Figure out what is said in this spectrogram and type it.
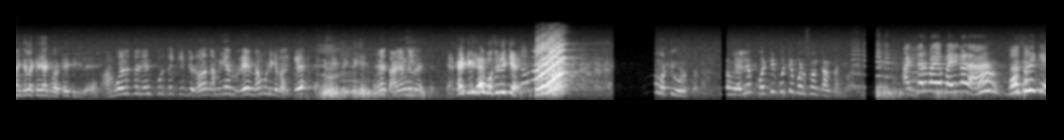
ನಂಗೆಲ್ಲ ಕೈ ಹಾಕ್ಬಾರ ಕೈ ತೆಗಿಲೆ. ನಮ್ಗಳಿದ್ರೆ ನೆನ್ ಪೂರ್ತಿ ಕಿದ್ದಿರೋ ನಮಗೇನ್ರಿ ನಮ್ಮ ಹುಡುಗದ ಅದಕ್ಕೆ ಏ ತಾಗಂಗಿಲ್ರಿ. ಕೈ ತೆಗಿಲೆ ಮೊಸಡಿಕೆ ಹೊಟ್ಟಿ ಉರುತ್ತಲ್ಲ. ನೀವು ಎಲ್ಲಿ ಪಟ್ಟಿ ಪುಟ್ಟಿ ಬಡಿಸ್ಬೇಕ ಅಂತ ಅಜ್ಜರ ಬಾಯ ಬೈಗಳ? ಬೋಸುಡಿಕೆ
